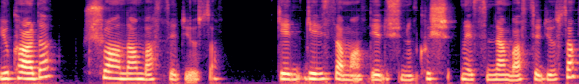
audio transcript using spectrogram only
Yukarıda şu andan bahsediyorsam, gel, zaman diye düşünün. Kış mevsiminden bahsediyorsam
